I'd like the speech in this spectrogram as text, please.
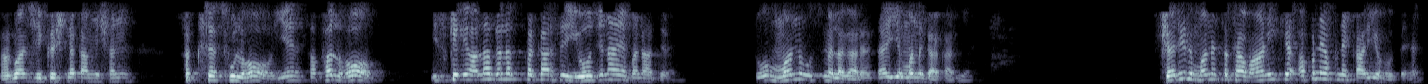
भगवान श्री कृष्ण का मिशन सक्सेसफुल हो, ये सफल हो, इसके लिए अलग अलग प्रकार से योजनाएँ बनाते हैं। तो मन उसमें लगा रहता है, ये मन का कार्य है। शरीर, मन तथा वाणी के अपने अपने कार्य होते हैं।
